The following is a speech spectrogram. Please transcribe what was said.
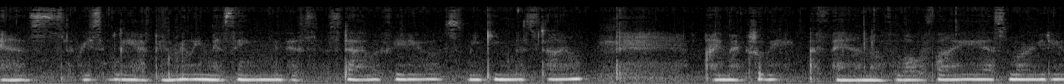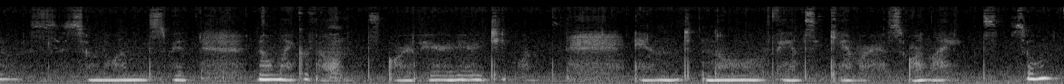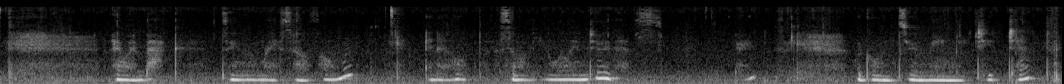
As recently I've been really missing this style of videos, making this style. I'm actually a fan of lo-fi ASMR videos, so the ones with no microphones or very, very cheap ones, and no fancy cameras or lights. So I went back to my cell phone, and I hope some of you will enjoy this. Okay? We're going to mainly chit chat.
